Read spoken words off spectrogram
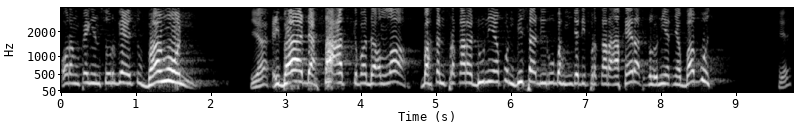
Orang pengen surga itu bangun, ya, ibadah, taat kepada Allah. Bahkan perkara dunia pun bisa dirubah menjadi perkara akhirat kalau niatnya bagus. Ya.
